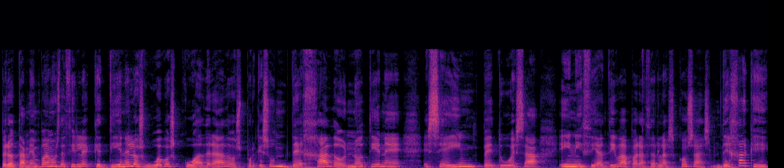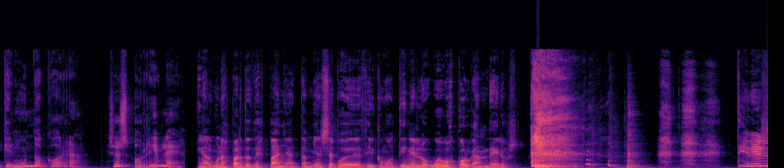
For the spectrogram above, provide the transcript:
pero también podemos decirle que tiene los huevos cuadrados, porque es un dejado, no tiene ese ímpetu, esa iniciativa para hacer las cosas. Deja que, que el mundo corra. Eso es horrible. En algunas partes de España también se puede decir como tienen los huevos colganderos. Tienes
